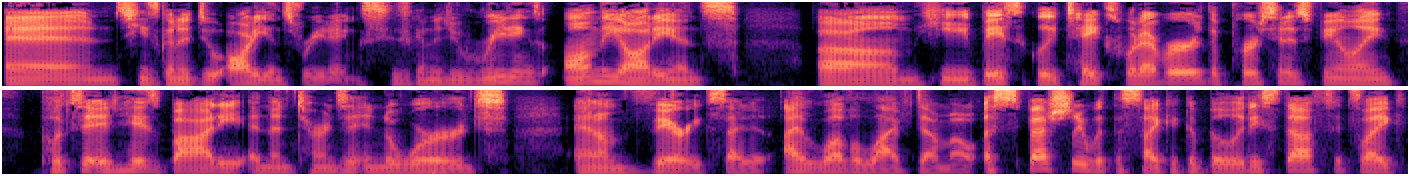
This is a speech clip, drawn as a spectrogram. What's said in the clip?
and he's going to do audience readings. He's going to do readings on the audience. Um, he basically takes whatever the person is feeling, puts it in his body, and then turns it into words. And I'm very excited. I love a live demo, especially with the psychic ability stuff. It's like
